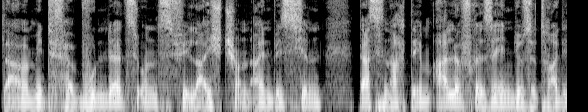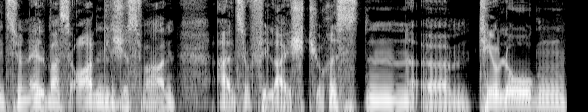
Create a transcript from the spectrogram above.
damit verwundert's uns vielleicht schon ein bisschen, dass nachdem alle Freseniusse traditionell was Ordentliches waren, also vielleicht Juristen, ähm, Theologen,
